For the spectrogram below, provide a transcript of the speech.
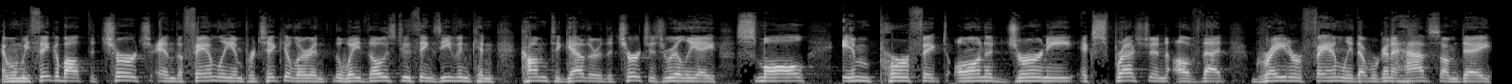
And when we think about the church and the family in particular, and the way those two things even can come together, the church is really a small, imperfect, on a journey expression of that greater family that we're going to have someday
